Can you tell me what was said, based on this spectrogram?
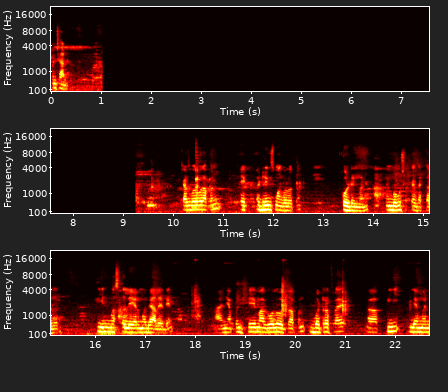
पण छान आहे. त्याचबरोबर आपण एक ड्रिंक्स मागवलं होतं कोल्ड्रिंकमध्ये तुम्ही बघू शकता त्याचा कलर तीन मस्त लेअरमध्ये आले ते आणि आपण हे मागवलं होतं आपण बटरफ्लाय पी लेमन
